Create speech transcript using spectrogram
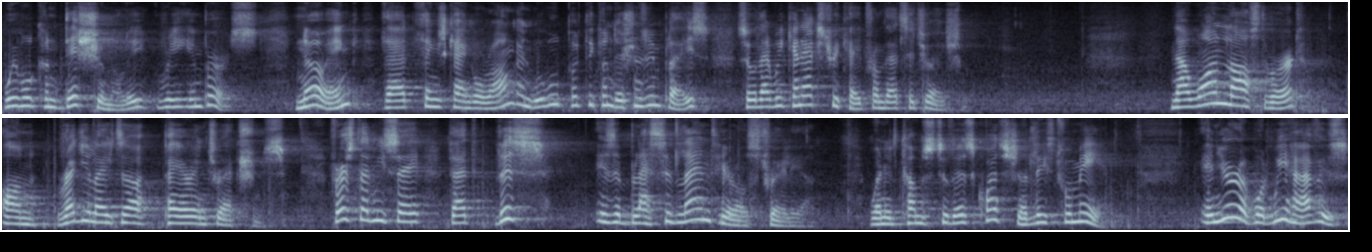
we will conditionally reimburse, knowing that things can go wrong and we will put the conditions in place so that we can extricate from that situation. Now, one last word on regulator payer interactions. First, let me say that this is a blessed land here, Australia, when it comes to this question, at least for me. In Europe, what we have is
